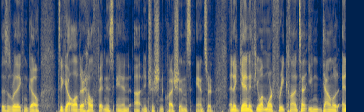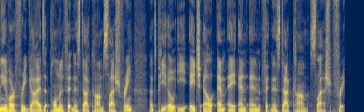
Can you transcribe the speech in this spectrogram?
This is where they can go to get all of their health, fitness, and uh, nutrition questions answered. And again, if you want more free content, you can download any of our free guides at poehlmannfitness.com slash free. That's P-O-E-H-L-M-A-N-N fitness.com slash free.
